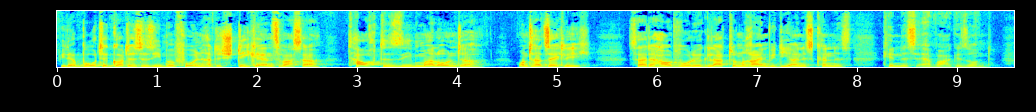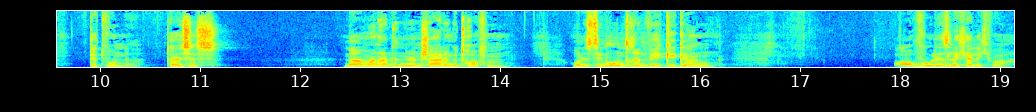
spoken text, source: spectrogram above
Wie der Bote Gottes es ihm befohlen hatte, stieg er ins Wasser, tauchte siebenmal unter. Und tatsächlich, seine Haut wurde glatt und rein wie die eines Kindes. Er war gesund. Das Wunder, da ist es. Naaman hatte eine Entscheidung getroffen und ist den unteren Weg gegangen, obwohl das lächerlich war,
